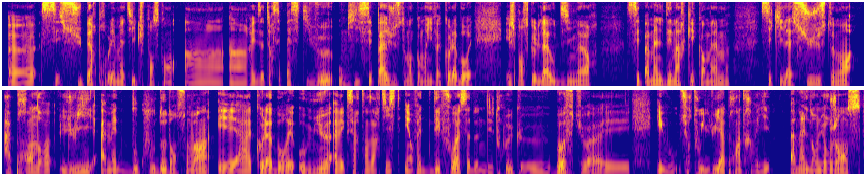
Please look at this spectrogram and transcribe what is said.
euh, c'est super problématique. Je pense quand un, un réalisateur sait pas ce qu'il veut ou Mm. qu'il sait pas justement comment il va collaborer. Et je pense que là où Zimmer s'est pas mal démarqué quand même, c'est qu'il a su justement apprendre, lui, à mettre beaucoup d'eau dans son vin et à collaborer au mieux avec certains artistes. Et en fait, des fois, ça donne des trucs euh, bof, tu vois, et, surtout, il lui apprend à travailler mal dans l'urgence.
